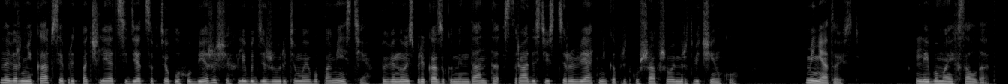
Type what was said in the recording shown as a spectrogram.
Наверняка все предпочли отсидеться в теплых убежищах либо дежурить у моего поместья, повинуясь приказу коменданта с радостью стервятника, предвкушавшего мертвечинку. Меня, то есть. Либо моих солдат.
